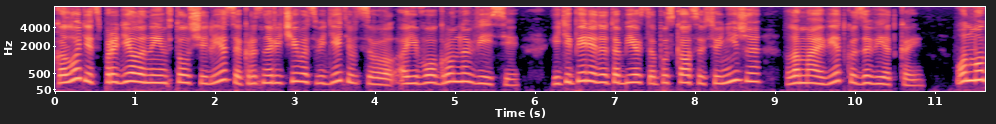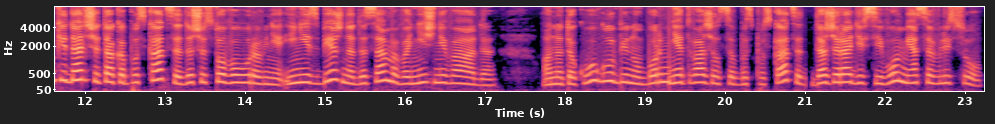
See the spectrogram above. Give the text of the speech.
Колодец, проделанный им в толще леса, красноречиво свидетельствовал о его огромном весе – и теперь этот объект опускался все ниже, ломая ветку за веткой. Он мог и дальше так опускаться до шестого уровня и неизбежно до самого нижнего ада. А на такую глубину Борн не отважился бы спускаться даже ради всего мяса в лесу,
